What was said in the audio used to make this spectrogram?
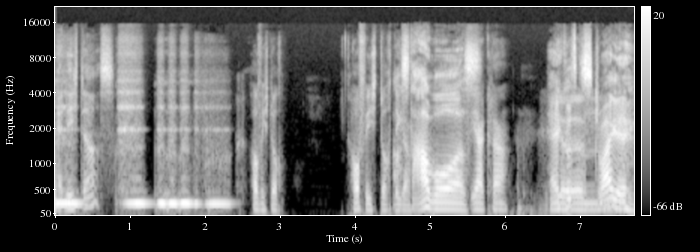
Kenne ich das? hoffe ich doch. Hoffe ich doch, Digga. Ach, Star Wars. Ja, klar. Hey, kurz gestruggelt.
